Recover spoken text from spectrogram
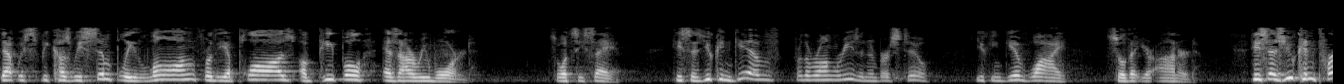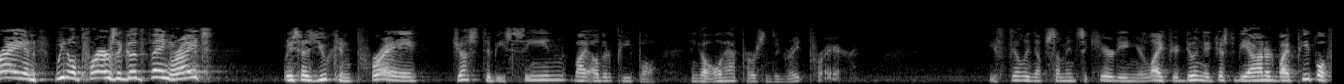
that was because we simply long for the applause of people as our reward. So what's he say? He says you can give for the wrong reason in verse two. You can give why so that you're honored. He says you can pray, and we know prayer is a good thing, right? But he says you can pray just to be seen by other people and go, oh, that person's a great prayer. You're filling up some insecurity in your life. You're doing it just to be honored by people.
